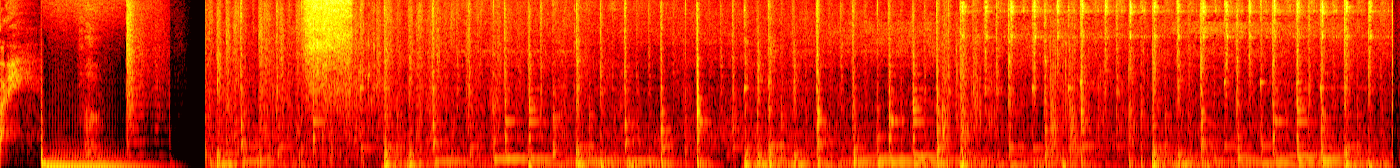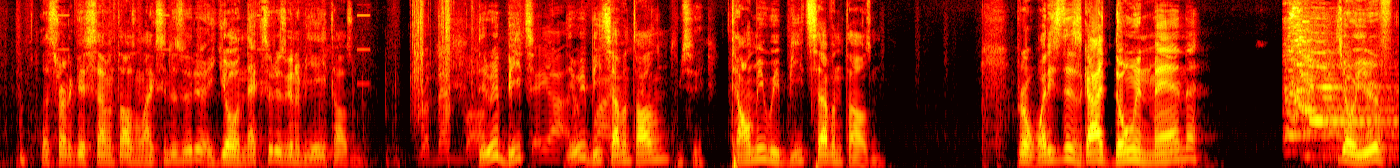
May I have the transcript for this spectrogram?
Bye. Let's try to get 7,000 likes in this video. Yo, next video is gonna be 8,000. Did we beat? stay out of Did we beat 7,000? Let me see. Tell me we beat 7,000. Bro, what is this guy doing, man? Yo, you're.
